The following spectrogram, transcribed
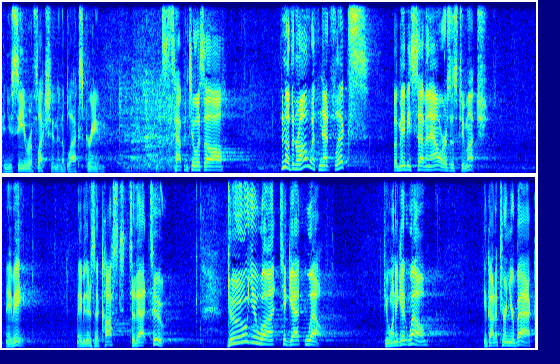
and you see your reflection in the black screen. it's happened to us all. There's nothing wrong with Netflix, but maybe seven hours is too much. Maybe. Maybe there's a cost to that too. Do you want to get well? If you want to get well, you've got to turn your back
